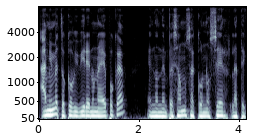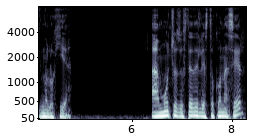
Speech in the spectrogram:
A mí me tocó vivir en una época en donde empezamos a conocer la tecnología. A muchos de ustedes les tocó nacer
